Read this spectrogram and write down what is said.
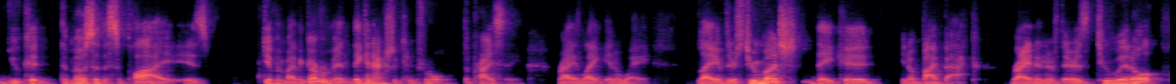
you could the most of the supply is given by the government they can actually control the pricing right? Like in a way. Like if there's too much they could you know buy back right? And if there's too little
